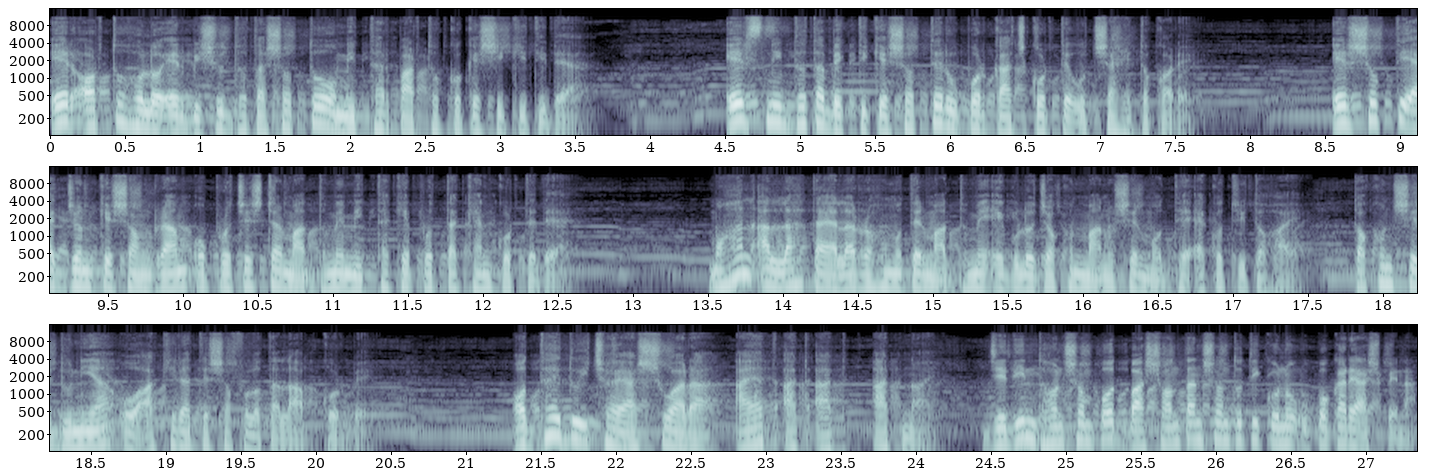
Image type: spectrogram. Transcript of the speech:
এর অর্থ হল এর বিশুদ্ধতা সত্য ও মিথ্যার পার্থক্যকে স্বীকৃতি দেয়া। এর স্নিগ্ধতা ব্যক্তিকে সত্যের উপর কাজ করতে উৎসাহিত করে। এর শক্তি একজনকে সংগ্রাম ও প্রচেষ্টার মাধ্যমে মিথ্যাকে প্রত্যাখ্যান করতে দেয়। মহান আল্লাহ তায়ালার রহমতের মাধ্যমে এগুলো যখন মানুষের মধ্যে একত্রিত হয়, তখন সে দুনিয়া ও আখিরাতে সফলতা লাভ করবে। অধ্যায় দুই ছয় আশুয়ারা আয়াত আট আট আট নয়। যেদিন ধনসম্পদ বা সন্তান সন্ততি কোনো উপকারে আসবে না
